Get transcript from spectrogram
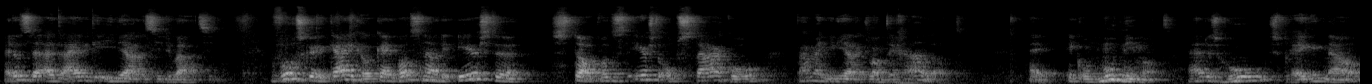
En dat is de uiteindelijke ideale situatie. Vervolgens kun je kijken, oké, wat is nou de eerste stap, wat is het eerste obstakel waar mijn ideale klant tegenaan loopt? Hey, ik ontmoet niemand. Hè? Dus hoe spreek ik nou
